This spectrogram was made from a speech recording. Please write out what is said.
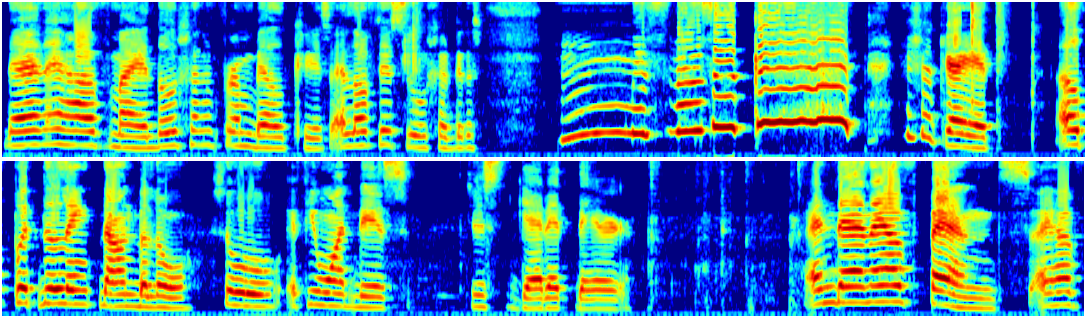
Then I have my lotion from Belkris. I love this lotion because mmm, it smells so good. You should try it. I'll put the link down below. So if you want this, just get it there. And then I have pens. I have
